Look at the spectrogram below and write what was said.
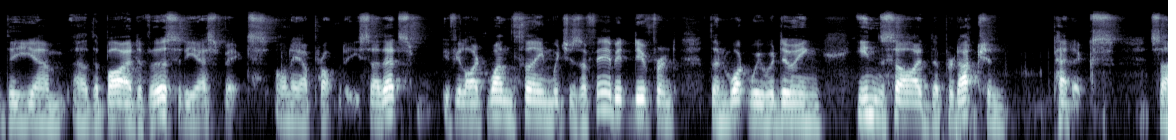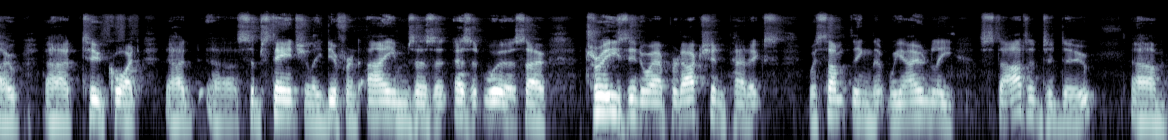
the um, uh, the biodiversity aspects on our property. So that's, if you like, one theme which is a fair bit different than what we were doing inside the production paddocks. So uh, two quite uh, uh, substantially different aims, as it as it were. So trees into our production paddocks was something that we only started to do um,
